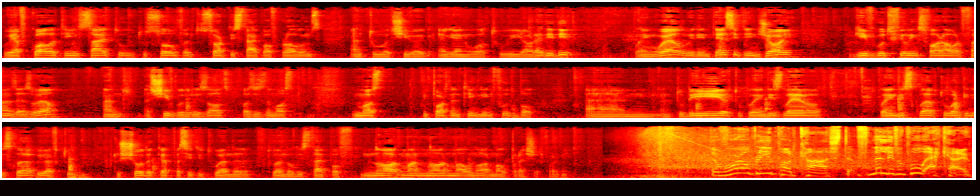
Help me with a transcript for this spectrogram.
we have quality inside to, to solve and to sort this type of problems and to achieve again what we already did, playing well with intensity, enjoy, give good feelings for our fans as well, and achieve good results because it's the most most important thing in football. Um, and to be here, to play in this level, play in this club, to work in this club, you have to, to show the capacity to handle to handle this type of normal, normal, normal pressure for me. The Royal Blue Podcast from the Liverpool Echo.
